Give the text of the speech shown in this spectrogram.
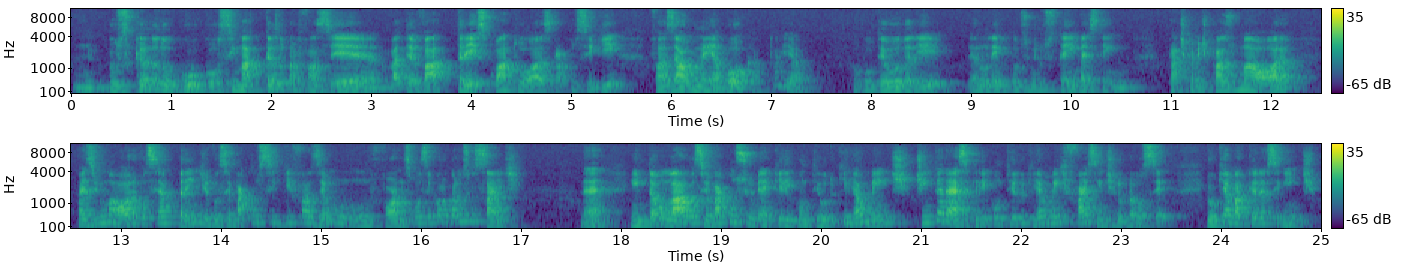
buscando no Google, se matando para fazer, vai levar 3, 4 horas para conseguir fazer algo meia boca, tá ali, ó. O conteúdo ali, eu não lembro quantos minutos tem, mas tem praticamente quase uma hora. Mas em uma hora você aprende, você vai conseguir fazer um, um form se você colocar no seu site. Né? Então lá você vai consumir aquele conteúdo que realmente te interessa, aquele conteúdo que realmente faz sentido para você. E o que é bacana é o seguinte:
